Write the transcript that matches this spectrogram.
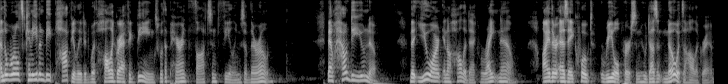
and the worlds can even be populated with holographic beings with apparent thoughts and feelings of their own. Now, how do you know that you aren't in a holodeck right now, either as a quote, real person who doesn't know it's a hologram,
